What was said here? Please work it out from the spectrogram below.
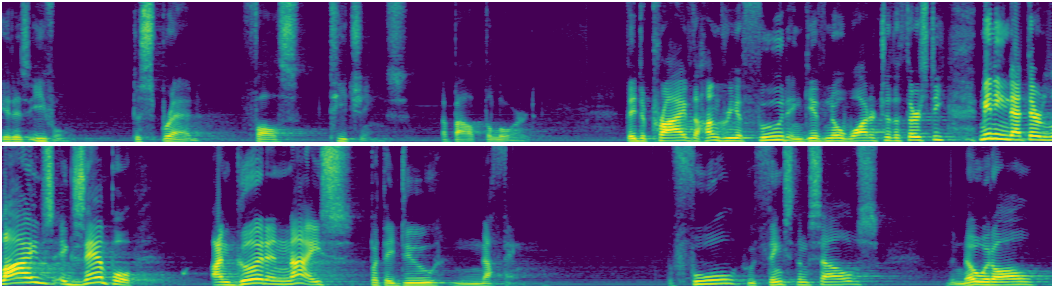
It is evil to spread false teachings about the Lord. They deprive the hungry of food and give no water to the thirsty, meaning that their lives example I'm good and nice, but they do nothing. The fool who thinks themselves the know it all,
